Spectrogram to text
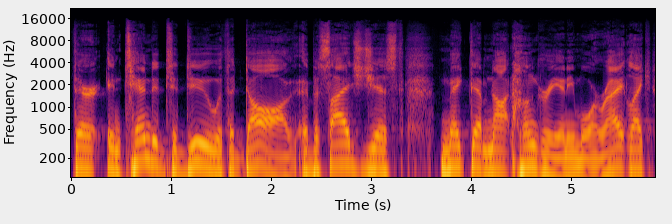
they're intended to do with a dog uh, besides just make them not hungry anymore right? Like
